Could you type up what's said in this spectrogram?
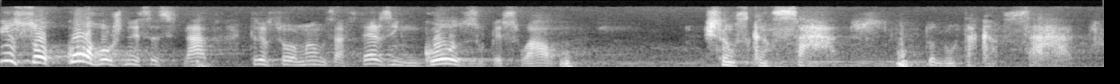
em socorro aos necessitados. Transformamos as férias em gozo pessoal. Estamos cansados, todo mundo está cansado.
